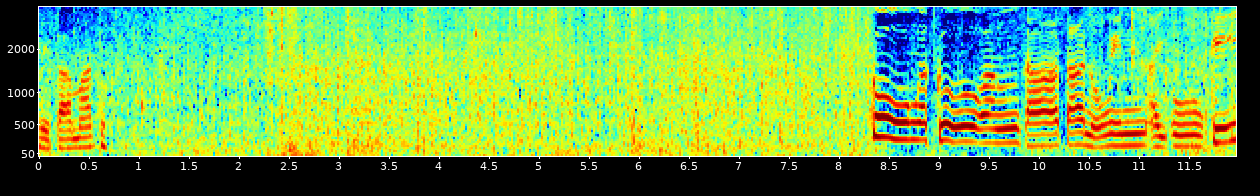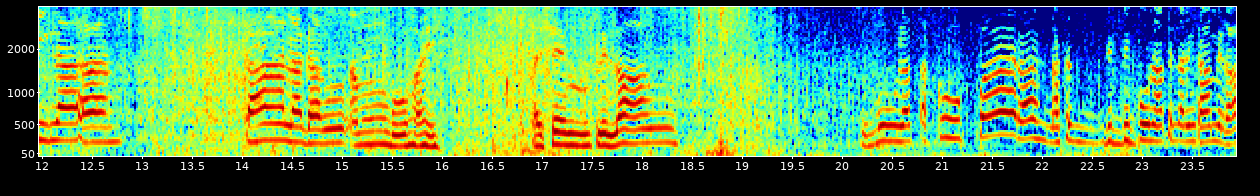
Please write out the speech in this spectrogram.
May tama to. Kung ako ang tatanungin ay okay lang Talagang ang buhay ay simple lang. Sumulat ako para Nasa dibdib po natin na rin camera.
